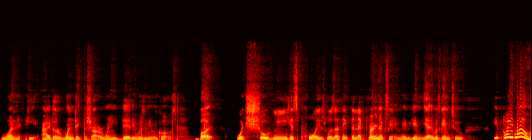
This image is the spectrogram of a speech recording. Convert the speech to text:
One, he either wouldn't take the shot, or when he did, it wasn't even close. But what showed me his poise was, I think, the next, very next game, maybe game, yeah, it was game two. He played well.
